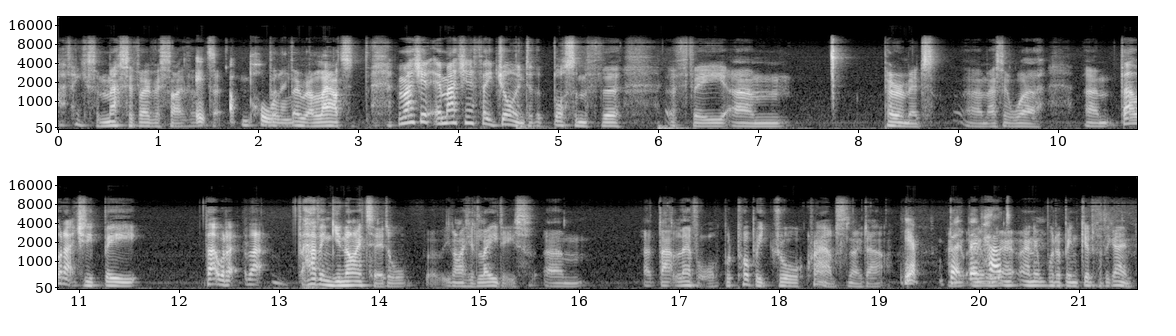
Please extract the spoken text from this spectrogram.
I think it's a massive oversight. That, It's that, appalling. that they were allowed to. Imagine, imagine if they joined at the bottom of the of the um, pyramid, um, as it were. Um, that would actually be that would that having United or United ladies um, at that level would probably draw crowds, no doubt. Yep, but and they've it, had. and it would have been good for the game.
